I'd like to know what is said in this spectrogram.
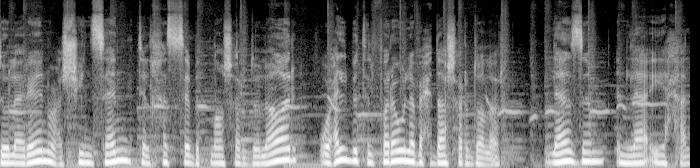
دولارين وعشرين سنت الخسة ب 12 دولار وعلبة الفراولة ب 11 دولار. لازم نلاقي حل.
